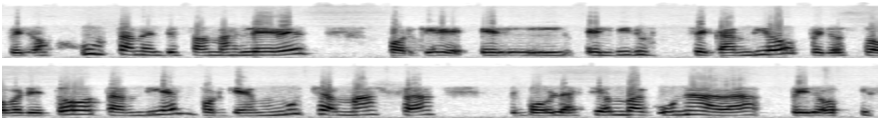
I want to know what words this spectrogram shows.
pero justamente son más leves porque el, el virus se cambió, pero sobre todo también porque hay mucha masa de población vacunada, pero es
